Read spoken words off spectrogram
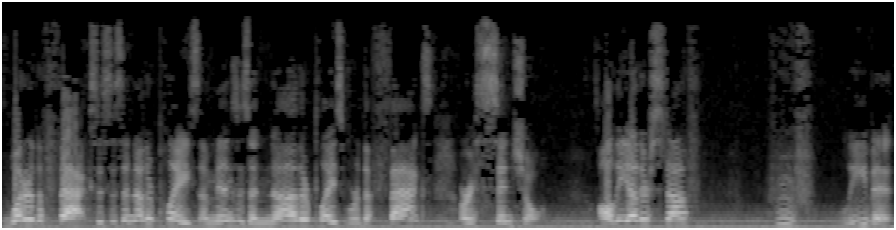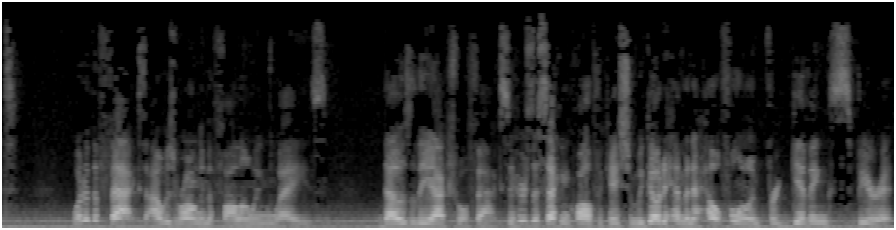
what are the facts? This is another place. Amends is another place where the facts are essential. All the other stuff, whew, leave it. What are the facts? I was wrong in the following ways. Those are the actual facts. So here's the second qualification. We go to Him in a helpful and forgiving spirit,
